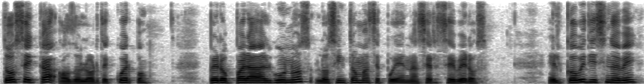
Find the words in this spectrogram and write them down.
tos seca o dolor de cuerpo, pero para algunos los síntomas se pueden hacer severos. El COVID-19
